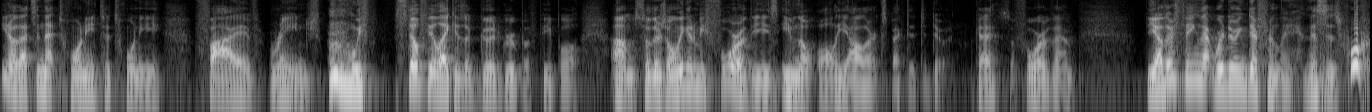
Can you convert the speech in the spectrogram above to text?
you know, that's in that 20 to 25 range. we still feel like is a good group of people. Um, so there's only going to be four of these, even though all y'all are expected to do it. Okay, so four of them. The other thing that we're doing differently, and this is whew,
